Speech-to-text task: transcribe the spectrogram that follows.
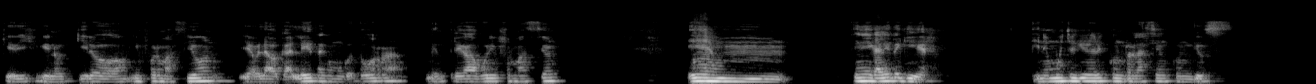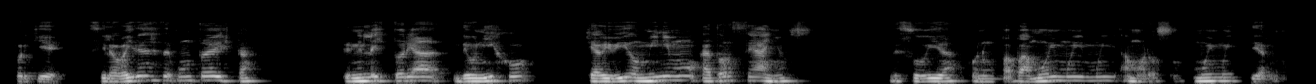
que dije que no quiero información y he hablado caleta como cotorra, me entregaba por información? Em, tiene caleta que ver. Tiene mucho que ver con relación con Dios. Porque si lo veis desde este punto de vista, tenéis la historia de un hijo que ha vivido mínimo 14 años de su vida con un papá muy, muy, muy amoroso, muy, muy tierno.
